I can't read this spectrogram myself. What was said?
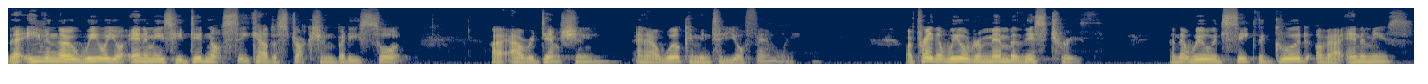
That even though we were your enemies, he did not seek our destruction, but he sought uh, our redemption and our welcome into your family. I pray that we will remember this truth and that we would seek the good of our enemies,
